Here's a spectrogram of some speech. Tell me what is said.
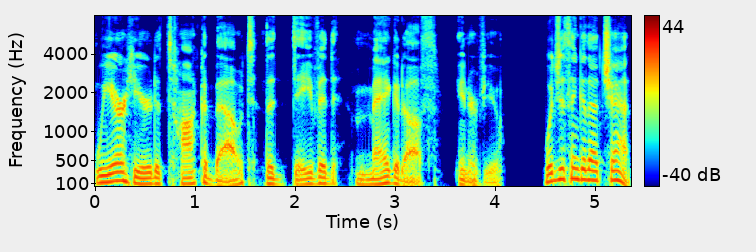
we are here to talk about the David Magidoff interview. What'd you think of that chat?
